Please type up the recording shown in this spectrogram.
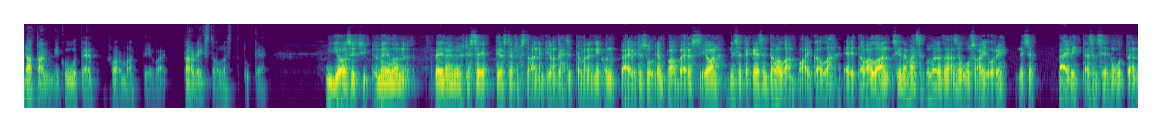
datan niinku uuteen formaattiin, vai tarviiko tuollaista tukea? Joo, siis meillä on meidän yhdessä tietostojärjestelmästä ainakin on tehty tämmöinen niin päivitys uudempaan versioon, niin se tekee sen tavallaan paikalla. Eli tavallaan siinä vaiheessa, kun laitetaan se uusi ajuri, niin se päivittää sen siihen uuteen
